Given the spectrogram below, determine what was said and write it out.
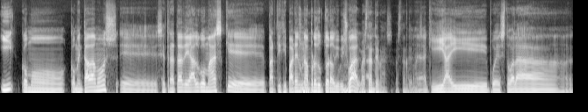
Y como comentábamos, eh, se trata de algo más que participar en una productora audiovisual. Bastante más, bastante más. Aquí hay pues toda la,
